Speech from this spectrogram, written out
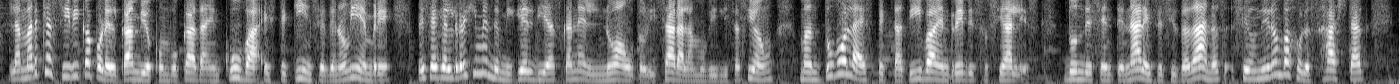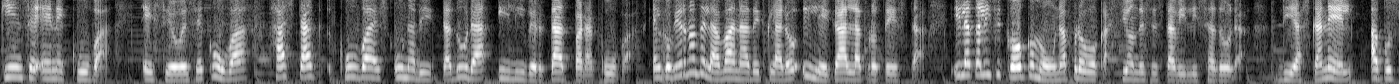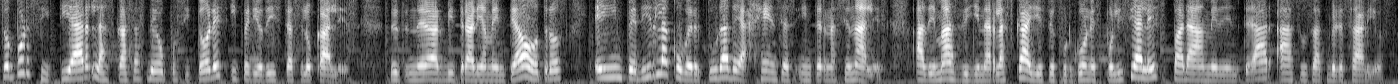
La marcha cívica por el cambio convocada en Cuba este 15 de noviembre, pese a que el régimen de Miguel Díaz Canel no autorizara la movilización, mantuvo la expectativa en redes sociales, donde centenares de ciudadanos se unieron bajo los hashtags 15N Cuba, SOS Cuba, hashtag Cuba es una dictadura y libertad para Cuba. El gobierno de La Habana declaró ilegal la protesta y la calificó como una provocación desestabilizadora. Díaz Canel apostó por sitiar las casas de opositores y periodistas locales, detener arbitrariamente a otros e impedir la cobertura de agencias internacionales, además de llenar las calles de furgones policiales para amedrentar a sus adversarios.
